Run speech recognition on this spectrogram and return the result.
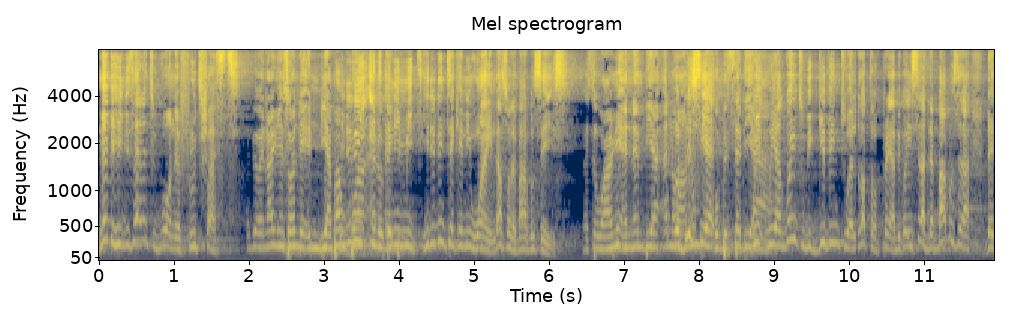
Maybe he decided to go on a fruit fast. ebi ɔyɛ n'adwene sɛ ɔde nnuaba He didn't eat any meat. He didn't take any wine. That's what the Bible says. Ɛsɛ wɔanwe ɛnam bia ɛna So this year, we, we are going to be giving to a lot of prayer because you see that the Bible says that the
